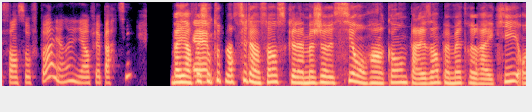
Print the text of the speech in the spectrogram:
s'en sauve pas, hein, il en fait partie. Ben, il en fait surtout partie dans le sens que la majorité, si on rencontre, par exemple, un maître Reiki, on,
